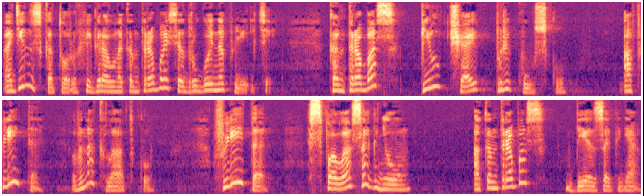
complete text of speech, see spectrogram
один из которых играл на контрабасе, а другой на флейте. Контрабас пил чай прикуску, а флейта – в накладку. Флейта спала с огнем, а контрабас – без огня.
